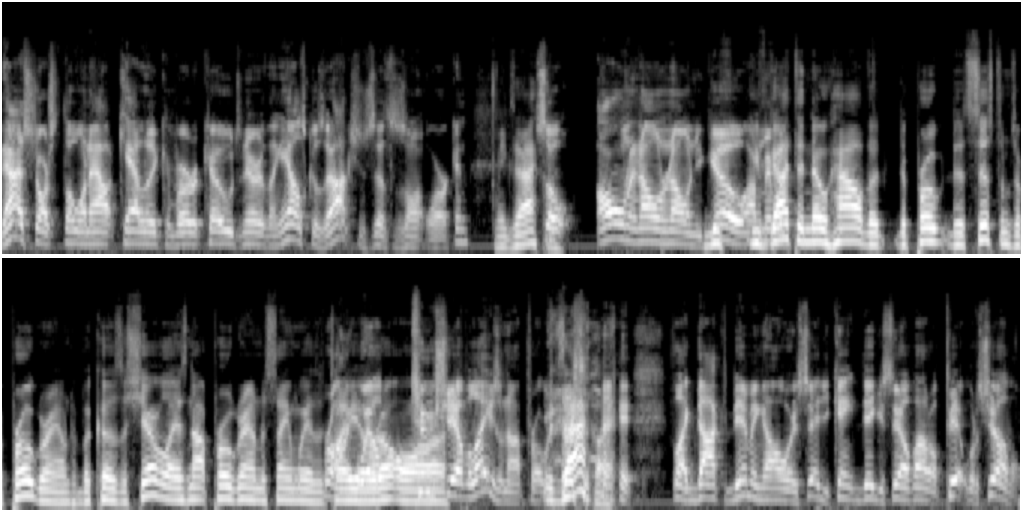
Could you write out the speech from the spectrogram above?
Now it starts throwing out catalytic converter codes and everything else because the oxygen sensors aren't working. Exactly. So on and on and on you You've- go. You've remember got to know how the the pro the systems are programmed because the Chevrolet is not programmed the same way as a Right. Toyota well, or two Chevrolets are not programmed. Exactly. it's like Dr. Deming always said, you can't dig yourself out of a pit with a shovel.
